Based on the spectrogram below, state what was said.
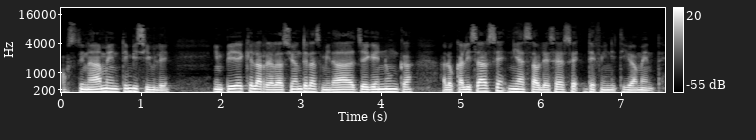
Obstinadamente invisible, impide que la relación de las miradas llegue nunca a localizarse ni a establecerse definitivamente.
